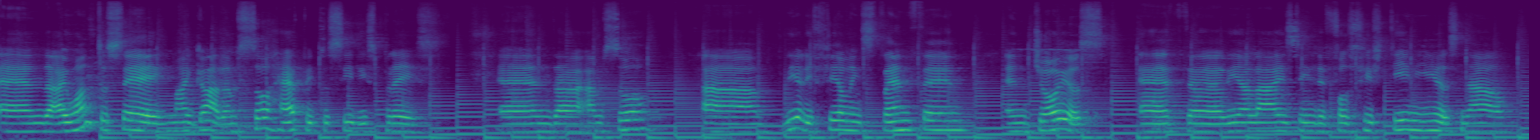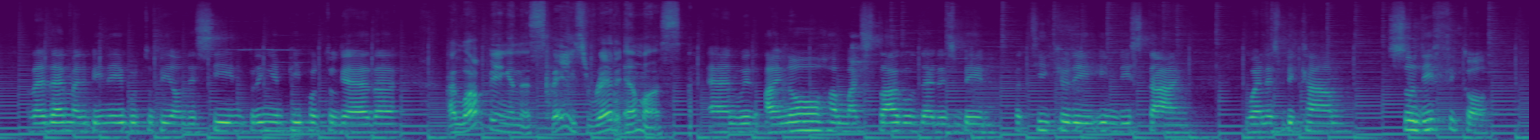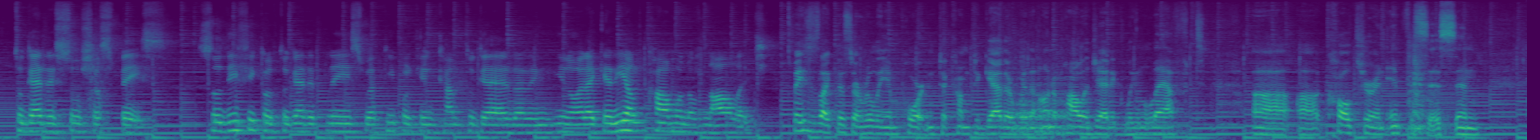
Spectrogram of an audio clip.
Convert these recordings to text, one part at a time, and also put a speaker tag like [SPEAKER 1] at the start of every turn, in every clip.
[SPEAKER 1] And I want to say, my God, I'm so happy to see this place. And uh, I'm so uh, really feeling strengthened and joyous at uh, realizing that for 15 years now, Red Emma has been able to be on the scene, bringing people together.
[SPEAKER 2] I love being in this space, Red Emma's.
[SPEAKER 1] And with, I know how much struggle that has been, particularly in this time when it's become so difficult to get a social space, so difficult to get a place where people can come together and, you know, like a real common of knowledge.
[SPEAKER 2] Spaces like this are really important to come together with an unapologetically left uh, uh, culture and emphasis, and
